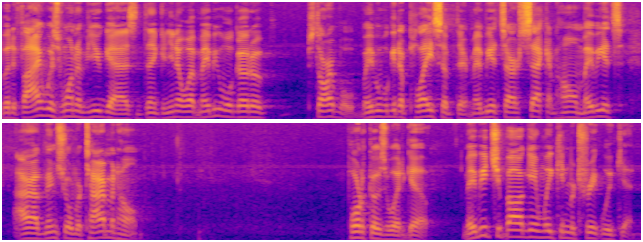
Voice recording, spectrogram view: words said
But if I was one of you guys and thinking, you know what, maybe we'll go to Starkville, maybe we'll get a place up there, maybe it's our second home, maybe it's our eventual retirement home. Portico's the way to go. Maybe it's your ball game weekend, retreat weekend.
